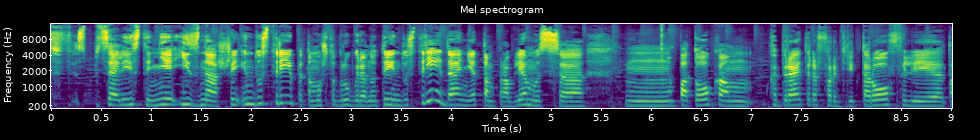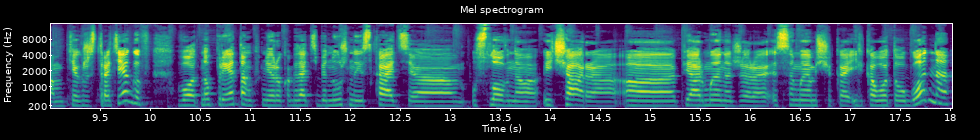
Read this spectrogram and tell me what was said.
специалисты не из нашей индустрии, потому что, грубо говоря, внутри индустрии, да, нет там проблемы с м, потоком копирайтеров, директоров или там тех же стратегов, вот, но при этом, к примеру, когда тебе нужно искать э, условно HR, э, PR-менеджера, SMM-щика или кого-то угодно,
